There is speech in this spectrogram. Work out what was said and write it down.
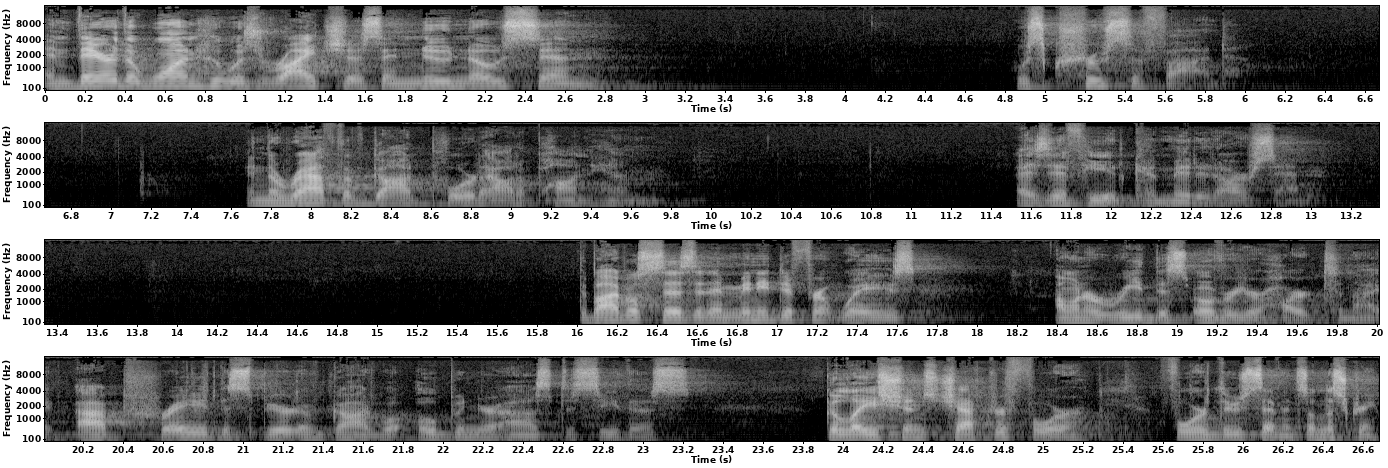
And there, the one who was righteous and knew no sin was crucified, and the wrath of God poured out upon him as if he had committed our sin. The Bible says it in many different ways. I want to read this over your heart tonight. I pray the Spirit of God will open your eyes to see this. Galatians chapter 4, 4 through 7. It's on the screen.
